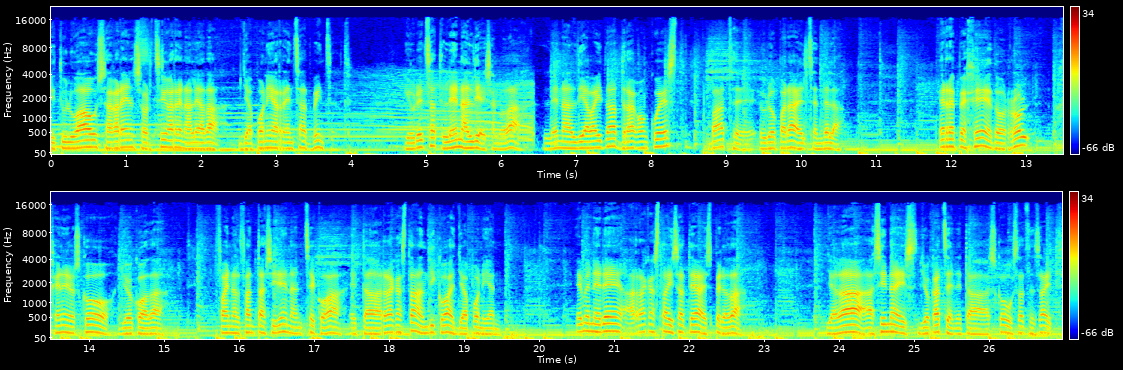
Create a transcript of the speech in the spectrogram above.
Titulu hau sagaren sortzigarren alea da, Japonia rentzat behintzat. Geuretzat lehen aldia izango da. Lehen aldia baita Dragon Quest bat e, Europara heltzen dela. RPG edo rol generosko jokoa da, Final Fantasyren antzekoa eta arrakasta handikoa Japonian. Hemen ere arrakasta izatea espero da. Jada hasi naiz jokatzen eta asko gustatzen zait.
